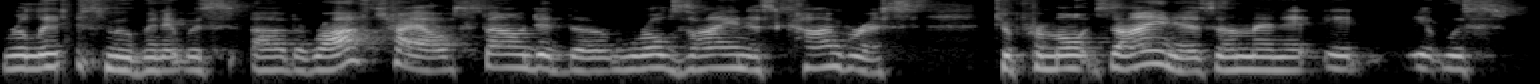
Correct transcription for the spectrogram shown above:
religious movement. It was uh, the Rothschilds founded the World Zionist Congress to promote Zionism, and it it it was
